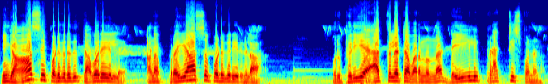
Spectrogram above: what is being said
நீங்க ஆசைப்படுகிறது தவறே இல்லை. ஆனா பிரயாசப்படுகிறீர்களா? ஒரு பெரிய ஆத்லெட்டாக வரணும்னா டெய்லி ப்ராக்டிஸ் பண்ணணும்.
